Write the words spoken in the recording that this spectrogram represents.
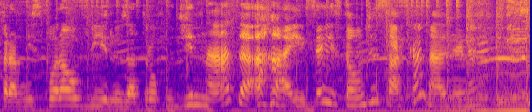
para me expor ao vírus a troco de nada, aí vocês estão de sacanagem, né?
